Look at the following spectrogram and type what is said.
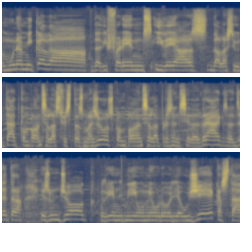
amb una mica de, de diferents idees de la ciutat, com poden ser les festes majors, com poden ser la presència de dracs, etc. És un joc, podríem dir, un euro lleuger, que està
